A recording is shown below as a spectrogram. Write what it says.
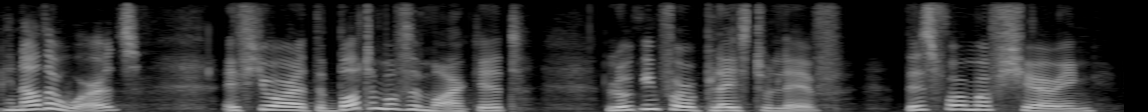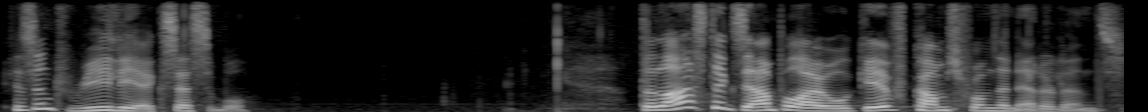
In other words, if you are at the bottom of the market, looking for a place to live, this form of sharing isn't really accessible. The last example I will give comes from the Netherlands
